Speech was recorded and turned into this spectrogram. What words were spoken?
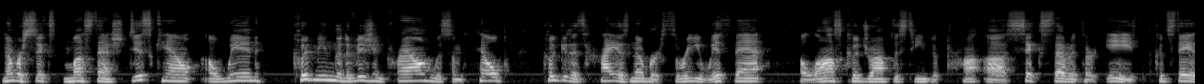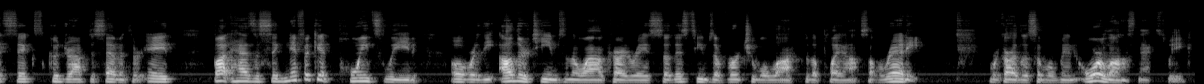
Number 6, Mustache Discount, a win could mean the division crown with some help. Could get as high as number 3 with that. A loss could drop this team to uh, 6th, 7th, or 8th. Could stay at 6th, could drop to 7th or 8th, but has a significant points lead over the other teams in the wild card race, so this team's a virtual lock for the playoffs already, regardless of a win or loss next week.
